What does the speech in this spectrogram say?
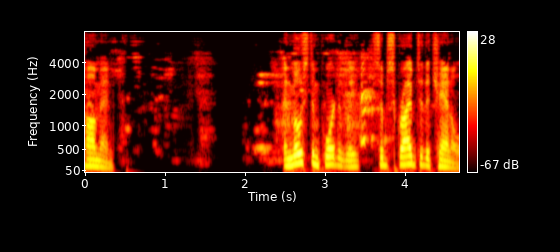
comment. And most importantly, subscribe to the channel.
